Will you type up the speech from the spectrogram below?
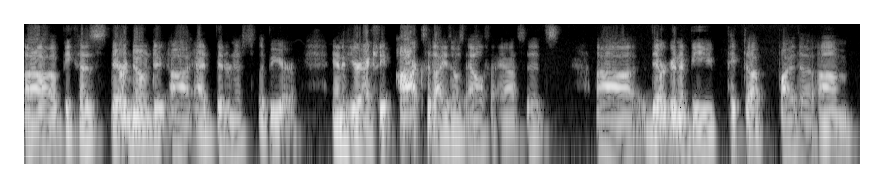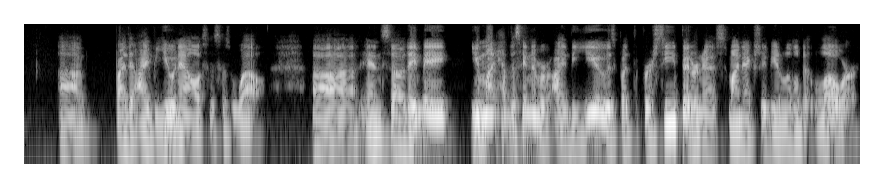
uh, because they're known to uh, add bitterness to the beer. And if you're actually oxidizing those alpha acids, uh, they're going to be picked up by the um, uh, by the IBU analysis as well. Uh, and so they may, you might have the same number of IBUs, but the perceived bitterness might actually be a little bit lower.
